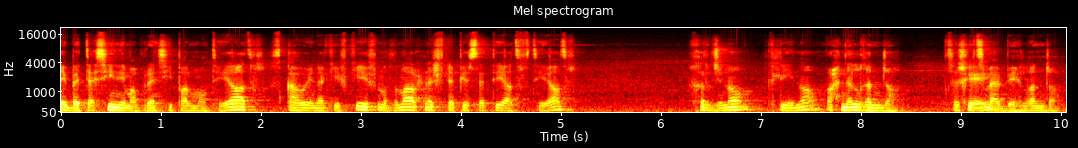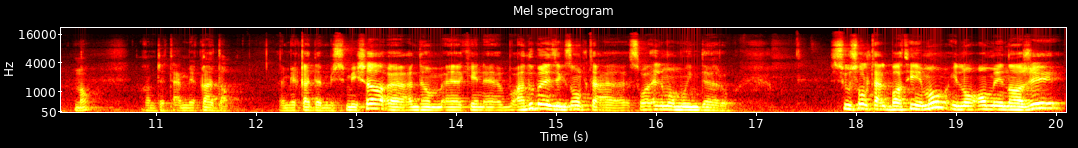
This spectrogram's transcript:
عباد تاع سينما برينسيبالمون تياتر. تقهوينا كيف كيف نضنا رحنا شفنا بياس تاع التياتر في التياتر خرجنا كلينا رحنا للغنجة. واش أوكي. تسمع به الغنجة. نو. غنجة تاع عمي قاده مش سميشه آه، عندهم آه، كاين هذوما لي زيكزومبل تاع سواء المهم وين داروا. السوسول تاع الباتيمون ils l'ont emménagé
